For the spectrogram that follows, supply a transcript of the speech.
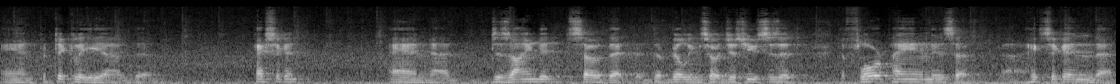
and particularly uh, the hexagon, and uh, designed it so that the building so it just uses it. The floor pan is a, a hexagon. The,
